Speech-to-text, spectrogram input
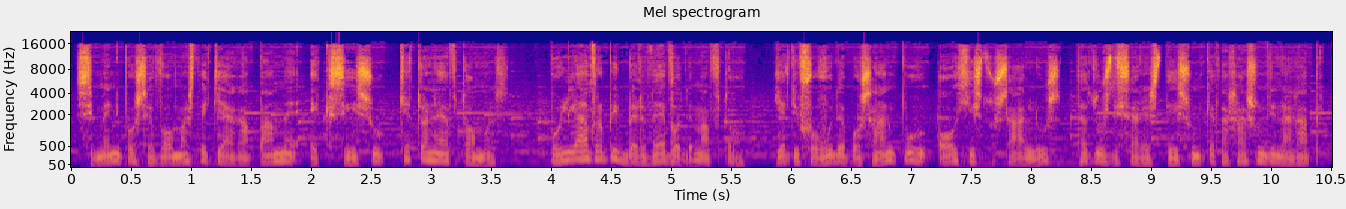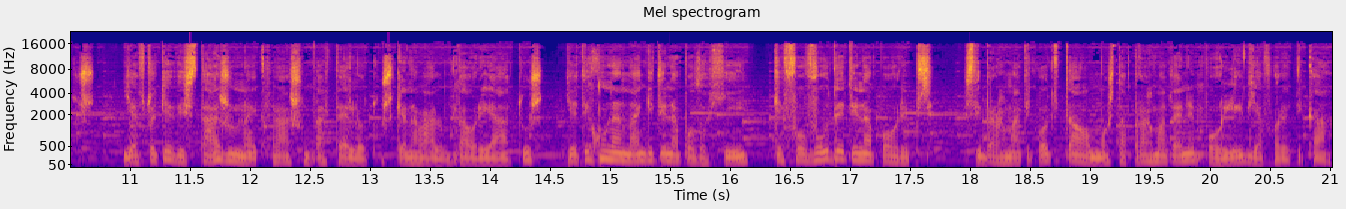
σημαίνει πως σεβόμαστε και αγαπάμε εξίσου και τον εαυτό μας. Πολλοί άνθρωποι μπερδεύονται με αυτό, γιατί φοβούνται πως αν που όχι στους άλλους θα τους δυσαρεστήσουν και θα χάσουν την αγάπη τους. Γι' αυτό και διστάζουν να εκφράσουν τα θέλω τους και να βάλουν τα όρια τους, γιατί έχουν ανάγκη την αποδοχή και φοβούνται την απόρριψη. Στην πραγματικότητα όμως τα πράγματα είναι πολύ διαφορετικά,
